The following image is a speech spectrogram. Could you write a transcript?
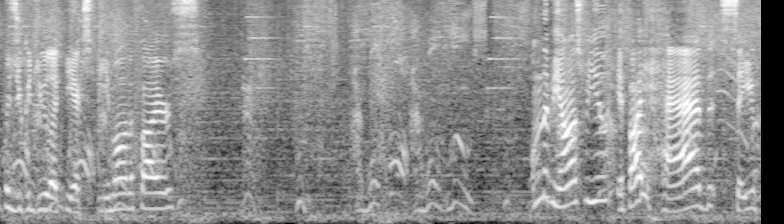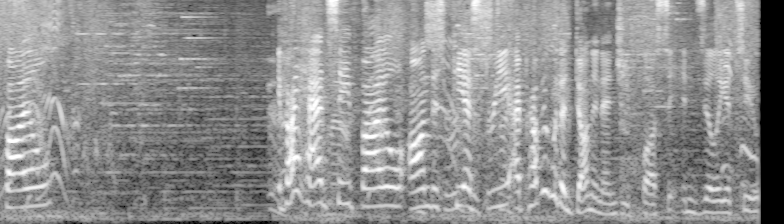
Because you could do like the XP modifiers. I'm gonna be honest with you, if I had save file if I had save file on this PS3, I probably would have done an NG Plus in Xillia 2.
